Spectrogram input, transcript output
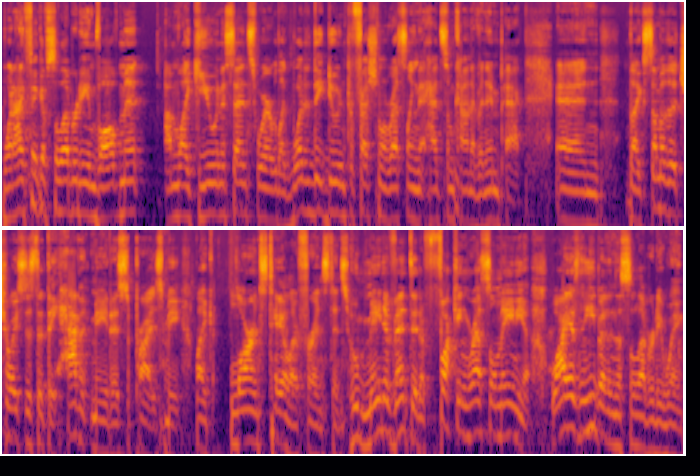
when I think of celebrity involvement, I'm like you in a sense where like what did they do in professional wrestling that had some kind of an impact? And like some of the choices that they haven't made has surprised me. Like Lawrence Taylor, for instance, who main evented a fucking WrestleMania. Why hasn't he been in the celebrity wing?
